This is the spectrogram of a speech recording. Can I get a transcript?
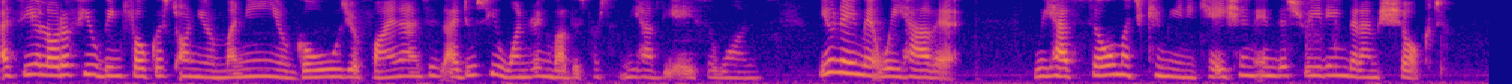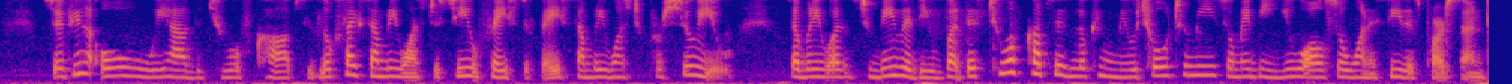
I see a lot of you being focused on your money, your goals, your finances. I do see you wondering about this person. We have the Ace of Wands. You name it, we have it we have so much communication in this reading that I'm shocked. So if you, oh, we have the Two of Cups. It looks like somebody wants to see you face to face. Somebody wants to pursue you. Somebody wants to be with you. But this Two of Cups is looking mutual to me. So maybe you also want to see this person.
